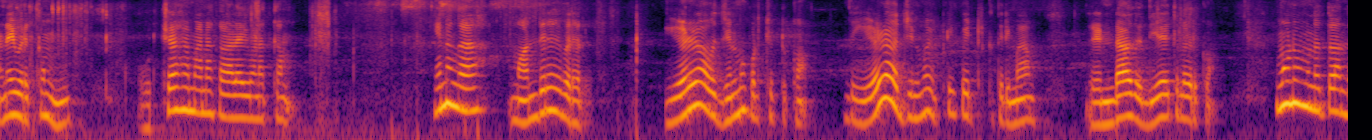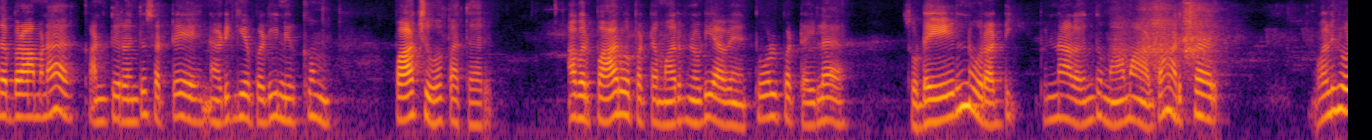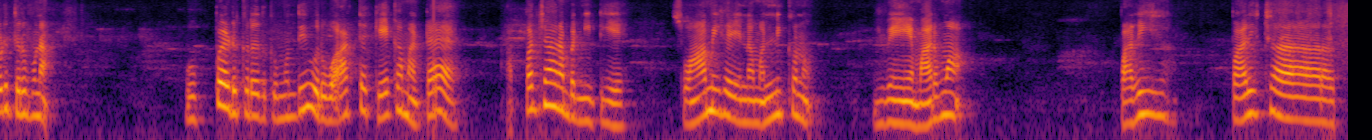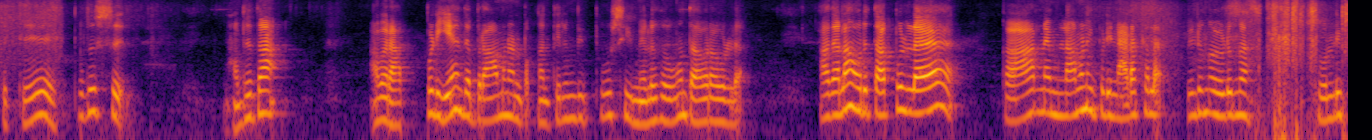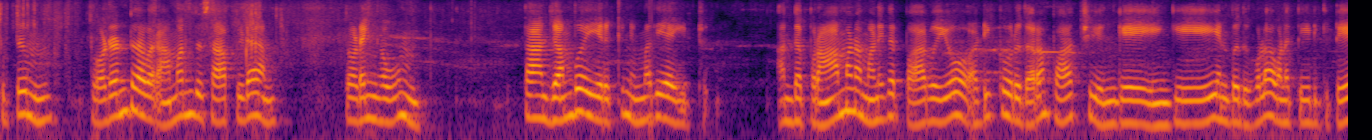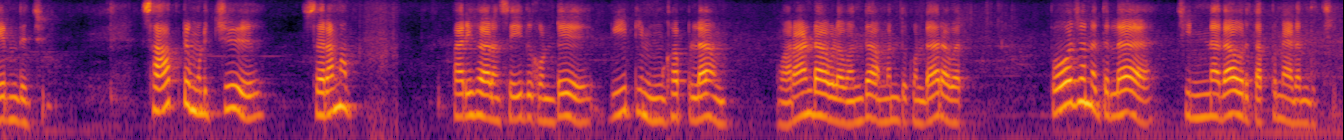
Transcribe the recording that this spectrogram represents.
அனைவருக்கும் உற்சாகமான காலை வணக்கம். என்னங்க? மந்திர விரல். ஏழாவது ஜென்மம் படிச்சுட்ருக்கோம். இந்த ஏழாவது ஜென்மம் எப்படி போயிட்டுருக்கு தெரியுமா? ரெண்டாவது அத்தியாயத்தில் இருக்கும். மூணு முன்னூத்த அந்த பிராமணர் கண் திறந்து சற்றே நடுங்கியபடி நிற்கும் பாச்சுவை பார்த்தாரு. அவர் பார்வைப்பட்ட மறுநொடி அவன் தோள்பட்டையில் சுடையல்னு ஒரு அடி பின்னால் வந்து மாமா தான் அடித்தார் வழியோடு திரும்பினான். உப்பு எடுக்கிறதுக்கு முந்தி ஒரு வார்த்தை கேட்க மாட்ட. அப்பச்சாரம் பண்ணிட்டியே. சுவாமிக என்னை மன்னிக்கணும். இவன் என் மருமான் பரி பரிச்சாரத்துக்கு புதுசு. அதுதான். அவர் அப்படியே அந்த பிராமணன் பக்கம் திரும்பி பூசி மெழுகவும் தவறவில்லை. அதெல்லாம் ஒரு தப்பு இல்லை காரணம் இல்லாமல் இப்படி நடக்கலை. விடுங்க விடுங்க. சொல்லிவிட்டு தொடர்ந்து அவர் அமர்ந்து சாப்பிட தொடங்கவும் தான் ஜம்பு ஐயருக்கு நிம்மதியாயிற்று. அந்த பிராமண மனிதர் பார்வையோ அடிக்கு ஒரு தரம் பாச்சு எங்கே எங்கே என்பது போல் அவனை தேடிக்கிட்டே இருந்துச்சு. சாப்பிட்டு முடித்து சிரம பரிகாரம் செய்து கொண்டு வீட்டின் முகப்பில் வராண்டாவில் வந்து அமர்ந்து கொண்டார் அவர். போஜனத்தில் சின்னதாக ஒரு தப்பு நடந்துச்சு.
